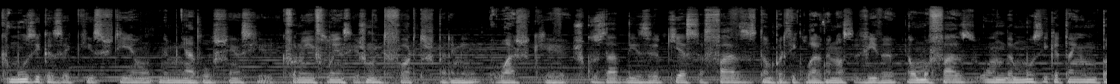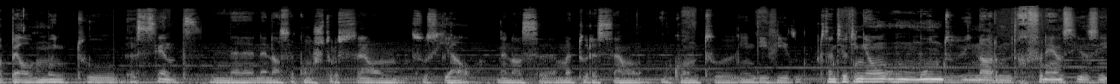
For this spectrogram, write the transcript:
que músicas é que existiam na minha adolescência e que foram influências muito fortes para mim. Eu acho que é escusado dizer que essa fase tão particular da nossa vida é uma fase onde a música tem um papel muito assente na, na nossa construção social na nossa maturação enquanto indivíduo. Portanto, eu tinha um mundo enorme de referências e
